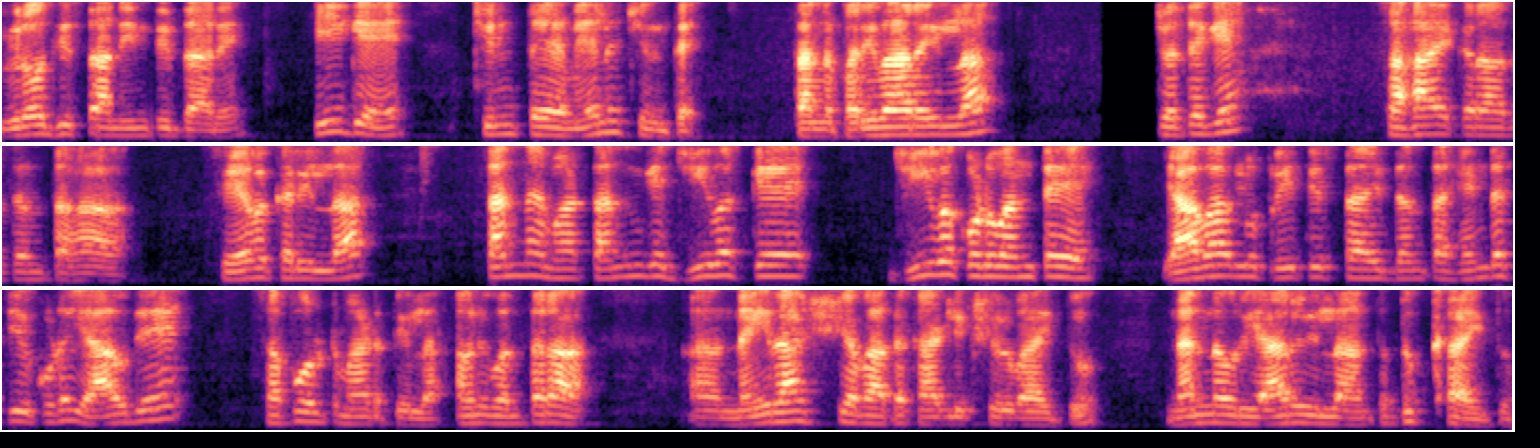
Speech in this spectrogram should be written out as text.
ವಿರೋಧಿಸ್ತಾ ನಿಂತಿದ್ದಾರೆ. ಹೀಗೆ ಚಿಂತೆಯ ಮೇಲೆ ಚಿಂತೆ. ತನ್ನ ಪರಿವಾರ ಇಲ್ಲ, ಜೊತೆಗೆ ಸಹಾಯಕರಾದಂತಹ ಸೇವಕರಿಲ್ಲ, ತನ್ನ ತನ್ಗೆ ಜೀವಕ್ಕೆ ಜೀವ ಕೊಡುವಂತೆ ಯಾವಾಗ್ಲೂ ಪ್ರೀತಿಸ್ತಾ ಇದ್ದಂತ ಹೆಂಡತಿಯು ಕೂಡ ಯಾವುದೇ ಸಪೋರ್ಟ್ ಮಾಡುತ್ತಿಲ್ಲ. ಅವನಿಗೆ ಒಂಥರ ನೈರಾಶ್ಯವಾದ ಕಾಡ್ಲಿಕ್ಕೆ ಶುರುವಾಯಿತು. ನನ್ನವ್ರು ಯಾರು ಇಲ್ಲ ಅಂತ ದುಃಖ ಆಯ್ತು.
